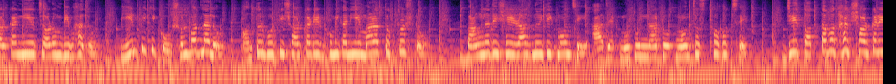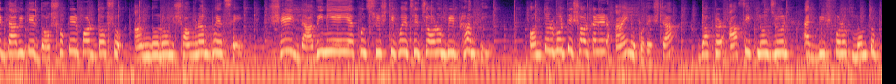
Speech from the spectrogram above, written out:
সরকার নিয়ে চরম বিভাজন। বিএনপি কি কৌশল বদলালো, অন্তর্বর্তী সরকারের ভূমিকা নিয়ে মারাত্মক প্রশ্ন। বাংলাদেশের রাজনৈতিক মঞ্চে আজ এক নতুন নাটক মঞ্চস্থ হচ্ছে। যে তত্ত্বাবধায়ক সরকারের দাবিতে দশকের পর দশক আন্দোলন সংগ্রাম হয়েছে, সেই দাবি নিয়েই এখন সৃষ্টি হয়েছে চরম বিভ্রান্তি। অন্তর্বর্তী সরকারের আইন উপদেষ্টা ডক্টর আসিফ নজরুল এক বিস্ফোরক মন্তব্য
